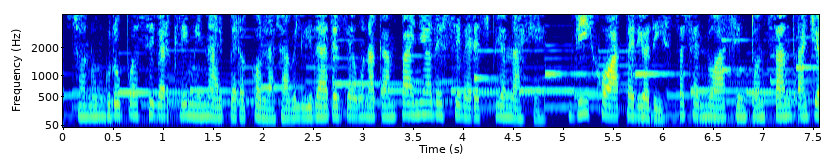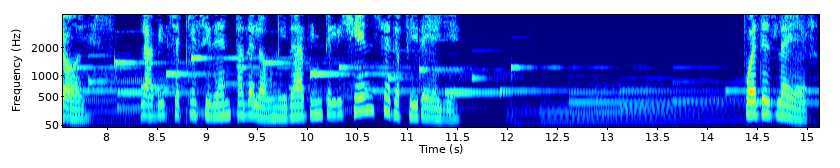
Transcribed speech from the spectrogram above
Son un grupo cibercriminal pero con las habilidades de una campaña de ciberespionaje, dijo a periodistas en Washington Sandra Joyce, la vicepresidenta de la Unidad de Inteligencia de Fireye. Puedes leer.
